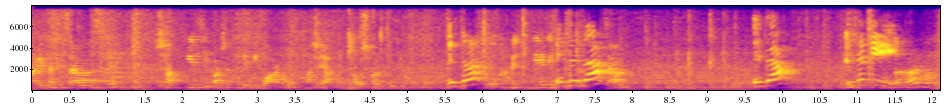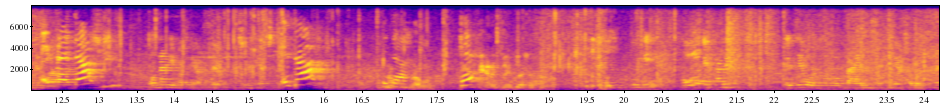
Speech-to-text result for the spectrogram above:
আর এখানে চাল আছে সাত কেজি বাসা থেকে দিব আরও মাসে আছে দশ বারো কেজি। ওখানে দিয়ে দিব চাল এই মোতাহার মানুষের বাড়ি আসি, ওনারই বাড়ি আছে সে নিয়ে আসছে। লবণ লবণ এখানে প্লেট গ্লাস আছে এখানে এই যে অন্য টাইম নিয়ে আসা হচ্ছে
